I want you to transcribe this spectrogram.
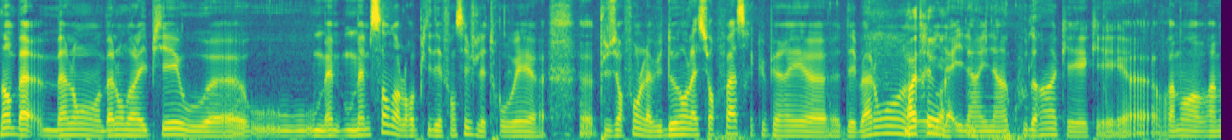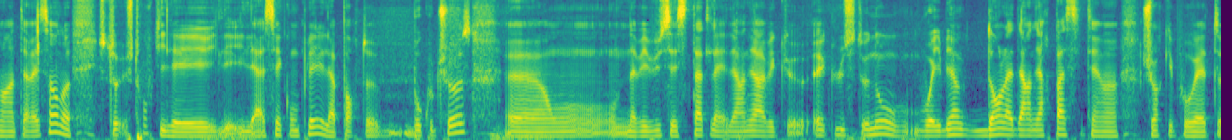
Non, ba- ballon, ballon dans les pieds ou, euh, ou, même, même sans dans le repli défensif, je l'ai trouvé euh, euh, plusieurs fois. On l'a vu devant la surface récupérer euh, des ballons. Ouais, il, a, ouais. il, a, il a un coup de rein qui est, qui est, vraiment, vraiment intéressant. Je, trou- je trouve qu'il est, il est, il est assez complet. Il apporte beaucoup de choses. On, on avait vu ses stats l'année dernière avec, avec Lustenau. Vous voyez bien que dans la dernière passe, c'était un joueur qui pouvait être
